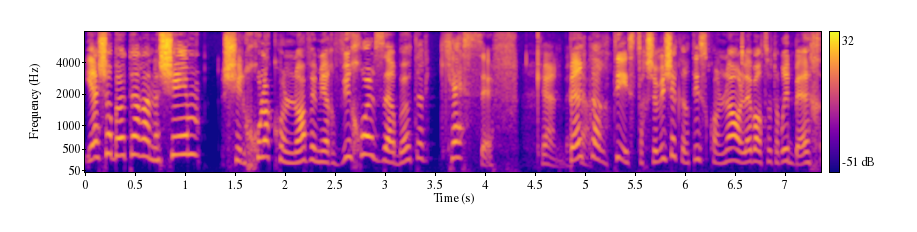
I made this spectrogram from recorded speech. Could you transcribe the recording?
יש הרבה יותר אנשים שילכו לקולנוע והם ירוויחו על זה הרבה יותר כסף. כן, פר בטח. כרטיס, תחשבי שכרטיס קולנוע עולה בארצות הברית בערך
